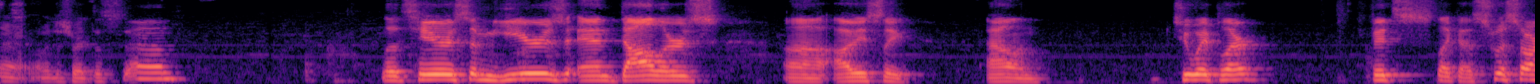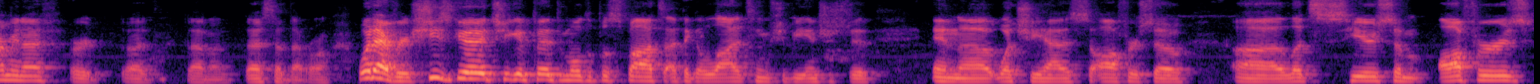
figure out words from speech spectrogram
right, let me just write this down. Let's hear some years and dollars. Uh, obviously, Allen, two-way player, fits like a Swiss Army knife. Or uh, I don't know, I said that wrong. Whatever. She's good. She can fit into multiple spots. I think a lot of teams should be interested in uh, what she has to offer. So uh, let's hear some offers.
